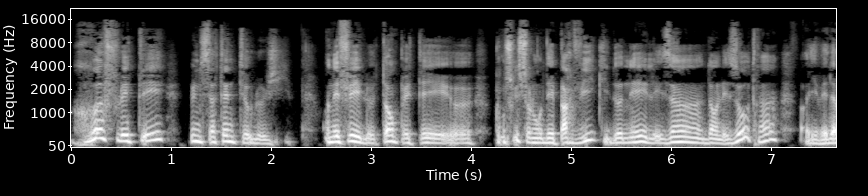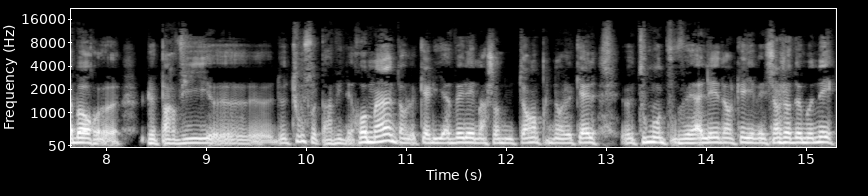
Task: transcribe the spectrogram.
reflétait une certaine théologie. En effet, le temple était euh, construit selon des parvis qui donnaient les uns dans les autres. Hein. il y avait d'abord euh, le parvis euh, de tous, le parvis des Romains, dans lequel il y avait les marchands du temple, dans lequel tout le monde pouvait aller, dans lequel il y avait les changeurs de monnaie.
